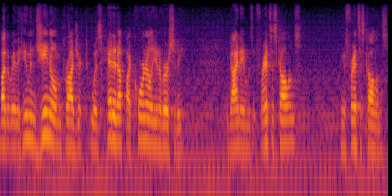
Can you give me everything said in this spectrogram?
by the way, the Human Genome Project was headed up by Cornell University. A guy named, was it Francis Collins? I think it's Francis Collins.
